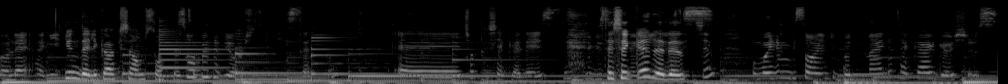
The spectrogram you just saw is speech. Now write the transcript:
böyle hani Gündelik akşam sohbeti. sohbet ediyormuşuz gibi hissettim. Eee, çok teşekkür ederiz. Teşekkür ederiz. Için. Umarım bir sonraki bölümlerde tekrar görüşürüz.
